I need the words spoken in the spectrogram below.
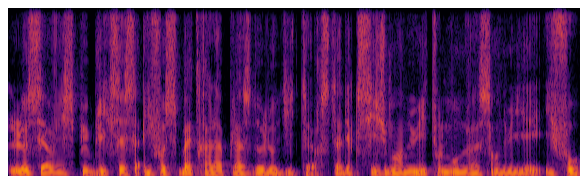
Le service public, c'est ça. Il faut se mettre à la place de l'auditeur. C'est-à-dire que si je m'ennuie, tout le monde va s'ennuyer. Il faut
